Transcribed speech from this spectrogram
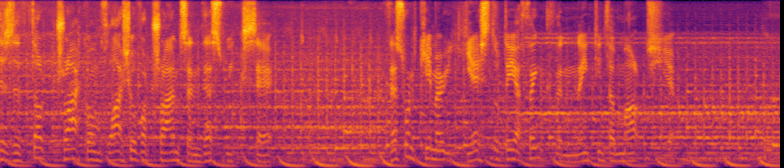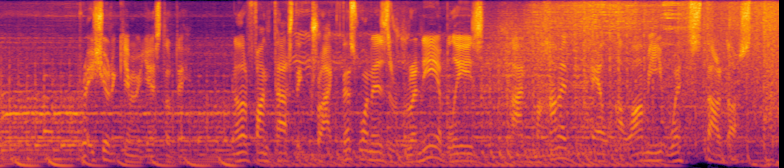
Guys is the third track on Flashover Trance in this week's set. This one came out yesterday, I think, the 19th of March. Yep. Pretty sure it came out yesterday. Another fantastic track. This one is Rene Ablaze and Mohamed El Alami with Stardust.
